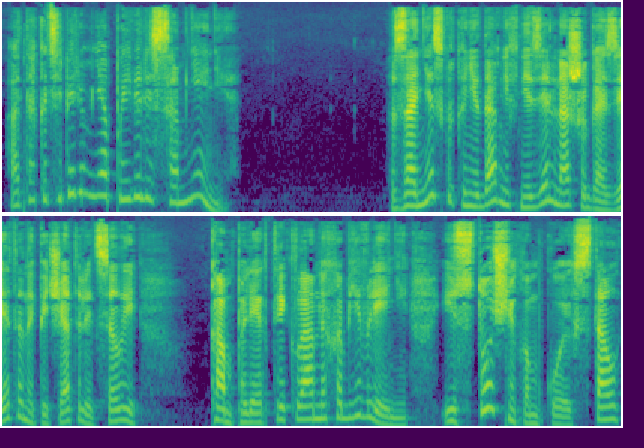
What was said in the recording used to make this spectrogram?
Однако теперь у меня появились сомнения. За несколько недавних недель наши газеты напечатали целый комплект рекламных объявлений, источником коих стал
